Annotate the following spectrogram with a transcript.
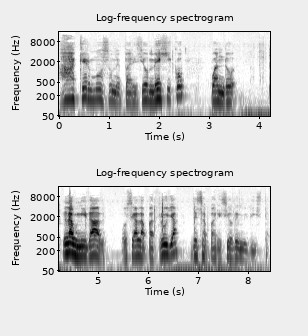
Ah, qué hermoso me pareció México cuando la unidad, o sea, la patrulla, desapareció de mi vista.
